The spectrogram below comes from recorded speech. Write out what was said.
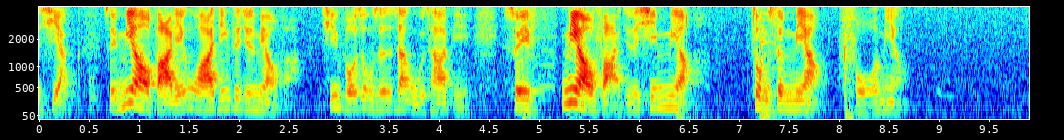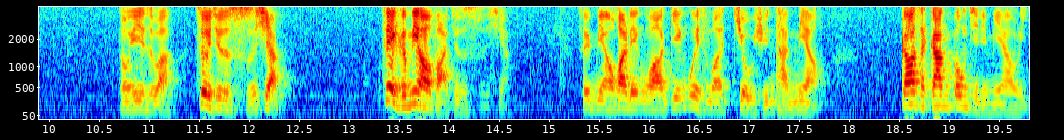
相。所以妙法莲华经，这就是妙法。心佛众生三无差别，所以妙法就是心妙，众生妙，佛妙，懂意思吧？这就是实相。这个妙法就是实相，所以《妙法莲华经》为什么九旬谈妙？刚才刚攻击的妙里，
